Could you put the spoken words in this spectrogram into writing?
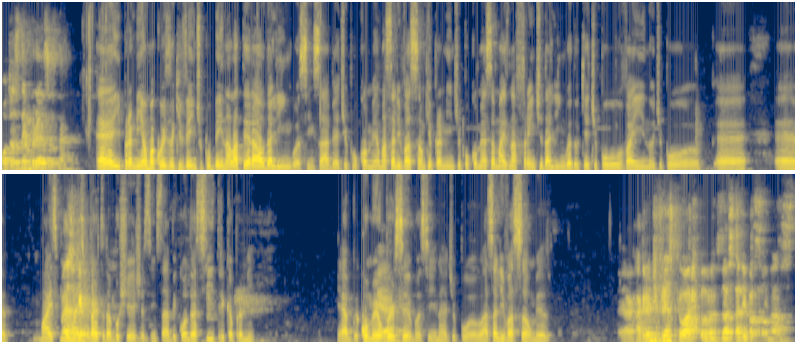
outras lembranças, né? É, e para mim é uma coisa que vem, tipo, bem na lateral da língua, assim, sabe? É, tipo, é uma salivação que para mim, tipo, começa mais na frente da língua do que, tipo, vai indo, tipo, é, é, mais, mais que... perto da bochecha, assim, sabe? Quando é cítrica para mim. É como eu é. percebo, assim, né? Tipo, a salivação mesmo. É, a grande diferença que eu acho, pelo menos, da salivação nas...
